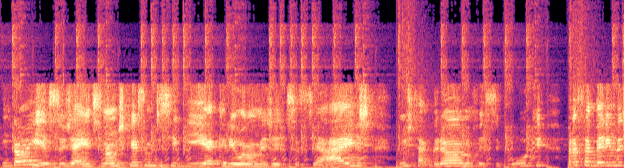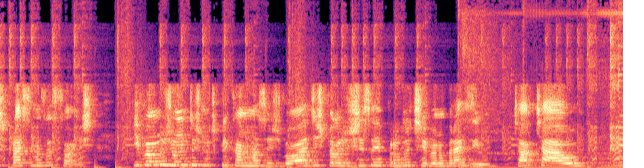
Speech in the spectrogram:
Então é isso, gente. Não esqueçam de seguir a Crioula nas redes sociais, no Instagram, no Facebook, para saberem das próximas ações. E vamos juntos multiplicando nossas vozes pela justiça reprodutiva no Brasil. Tchau, tchau!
